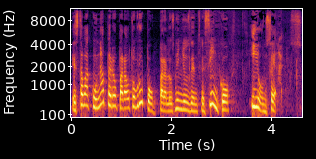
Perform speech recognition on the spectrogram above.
esta vacuna, pero para otro grupo, para los niños de entre 5 y 11 años.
